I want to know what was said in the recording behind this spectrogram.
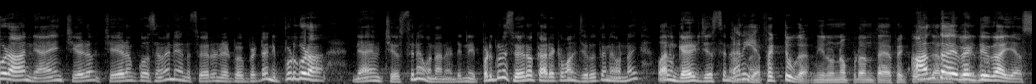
కూడా న్యాయం చేయడం చేయడం కోసమే నేను స్వేరో నెట్వర్క్ పెట్టాను. ఇప్పుడు కూడా న్యాయం చేస్తూనే ఉన్నానండి. నేను ఇప్పుడు కూడా స్వేరో కార్యక్రమాలు జరుగుతూనే ఉన్నాయి. వాళ్ళని గైడ్ చేస్తూనే కానీ. ఎఫెక్టివ్గా మీరు ఉన్నప్పుడు అంత ఎఫెక్టివ్ అంత ఎఫెక్టివ్గా ఎస్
